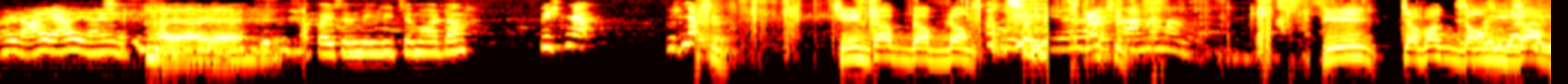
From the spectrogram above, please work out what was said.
ఆయ్, ఆయ్, ఆయ్. పైసలు మిగిలిచ్చే మాట కృష్ణ చీన్ టాప్ డబ్ డమ్ టీ చబక్ డమ్ డమ్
